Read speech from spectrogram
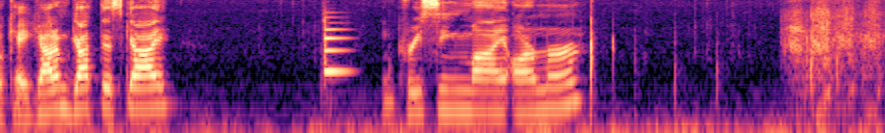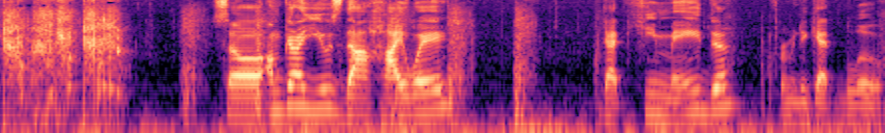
Okay, got him. Got this guy. Increasing my armor. So I'm gonna use the highway that he made for me to get blue.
